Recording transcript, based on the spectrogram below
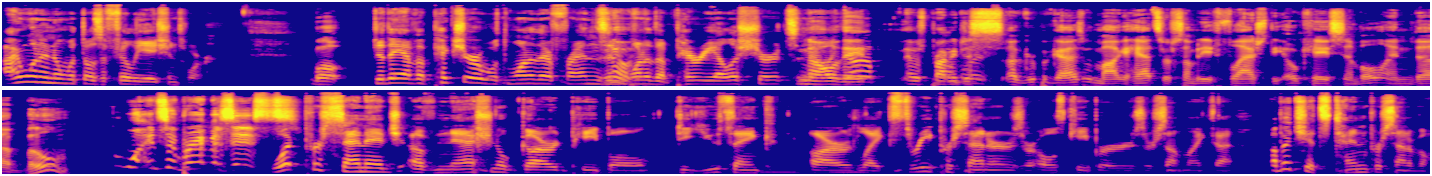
I want to know what those affiliations were. Well, Did they have a picture with one of their friends in No. one of the Perry Ellis shirts? And no, they're they "Oh, it was probably probably. just a group of guys with MAGA hats, or somebody flashed the OK symbol, and uh, boom, white supremacists. What percentage of National Guard people do you think are like three percenters or oath keepers or something like that? I'll bet you it's ten percent of them.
